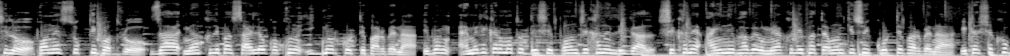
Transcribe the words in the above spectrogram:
ছিল পণের চুক্তিপত্র, যা মিয়া খলিফা চাইলেও কখনো ইগনোর করতে পারবে না। এবং আমেরিকার মতো দেশে পণ যেখানে লিগাল সেখানে আইনি ভাবেও মিয়া খলিফা তেমন কিছুই করতে পারবে না। এটা সে খুব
